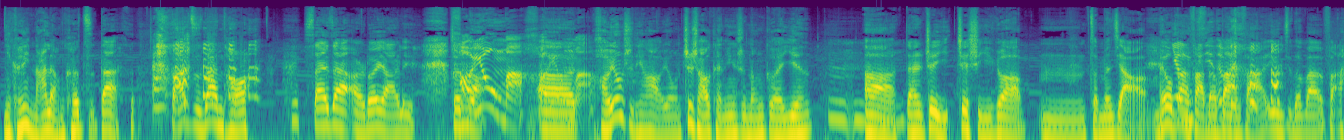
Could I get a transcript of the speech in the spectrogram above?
你可以拿两颗子弹，把子弹头 塞在耳朵眼里，好用吗？好用呃吗？好用是挺好用，至少肯定是能隔音嗯嗯啊。但是这这是一个嗯，怎么讲没有办法的办法，应急的办法。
